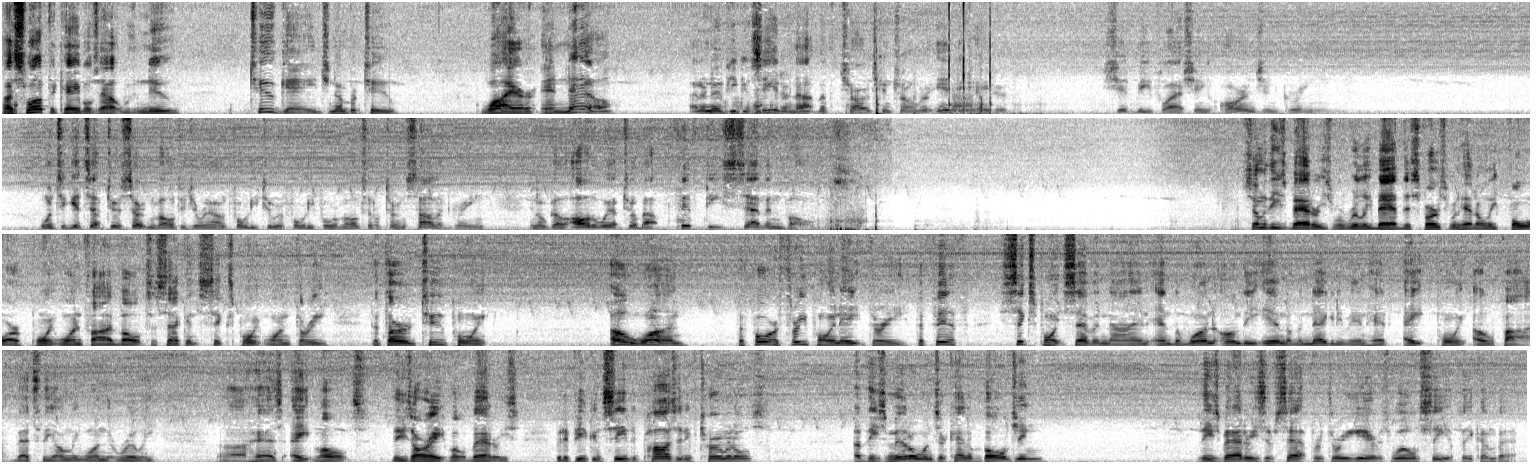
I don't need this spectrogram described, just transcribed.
I swapped the cables out with new 2 gauge number 2 wire and now I don't know if you can see it or not but the charge controller indicator should be flashing orange and green. Once it gets up to a certain voltage around 42 or 44 volts it'll turn solid green and it'll go all the way up to about 57 volts. Some of these batteries were really bad. This first one had only 4.15 volts, the second 6.13, the third 2.01, the fourth 3.83, the fifth 6.79, and the one on the end, on the negative end, had 8.05. That's the only one that really uh, has 8 volts. These are 8 volt batteries. But if you can see the positive terminals of these middle ones are kind of bulging these batteries have sat for three years. We'll see if they come back.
